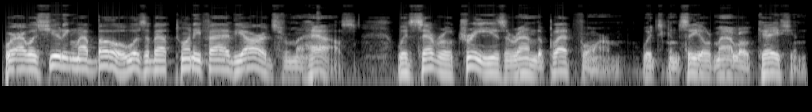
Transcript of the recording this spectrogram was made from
Where I was shooting my bow was about 25 yards from the house, with several trees around the platform, which concealed my location.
